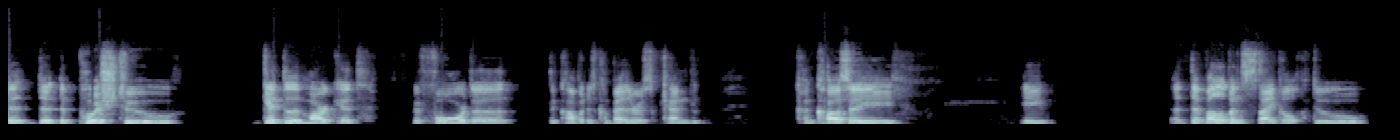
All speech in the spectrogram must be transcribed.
the, the the push to get to the market before the the company's competitors can can cause a a, a development cycle to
